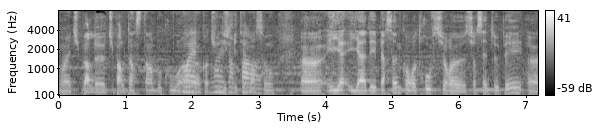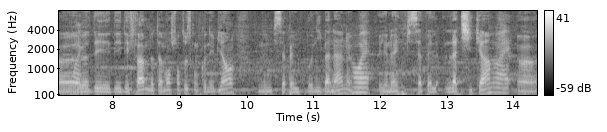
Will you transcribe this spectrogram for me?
ouais. Ouais, tu parles, tu parles d'instinct beaucoup hein, Ouais, quand tu ouais, décris tes parle. morceaux. Euh, et il y, a- il y a des personnes qu'on retrouve sur, euh, sur cette EP, euh, des, des- des femmes, notamment chanteuses qu'on connaît bien. Il y en a une qui s'appelle Bonnie Banane, il y en a une qui s'appelle La Chica. Euh,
